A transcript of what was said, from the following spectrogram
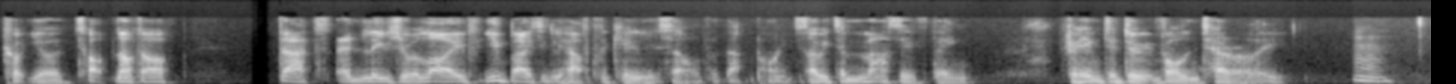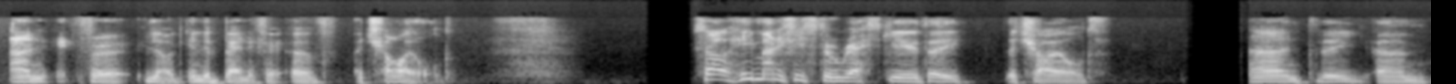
cut your top knot off, that and leaves you alive, you basically have to kill yourself at that point. So it's a massive thing for him to do it voluntarily, Mm. and for you know in the benefit of a child. So he manages to rescue the the child, and the um,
